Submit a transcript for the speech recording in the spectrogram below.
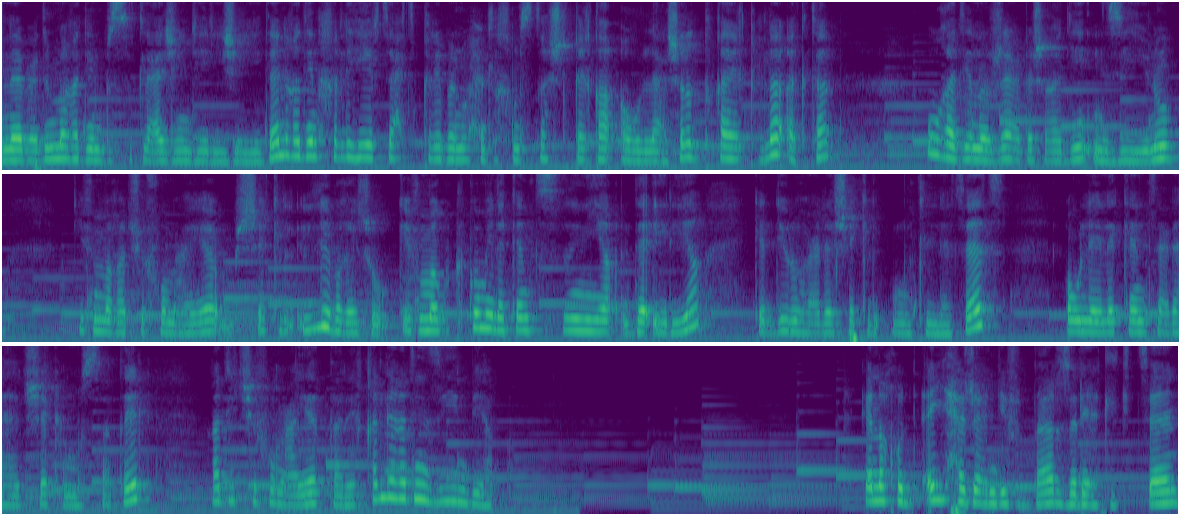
هنا بعد ما غادي نبسط العجين ديالي جيدا غادي نخليه يرتاح تقريبا واحد 15 دقيقة أو 10 دقائق لا أكثر. وغادي نرجع باش غادي نزينو كيف ما غتشوفوا معايا بالشكل اللي بغيتو. كيف ما قلت لكم إلا كانت الصينيه دائرية كديروه على شكل مثلثات أو إلا كانت على هذا الشكل مستطيل غادي تشوفوا معايا الطريقة اللي غادي نزين بها. كناخذ أي حاجة عندي في الدار زريعة الكتان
